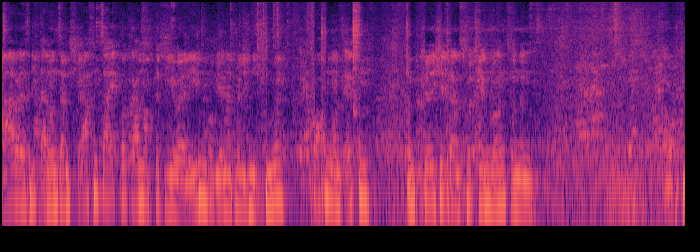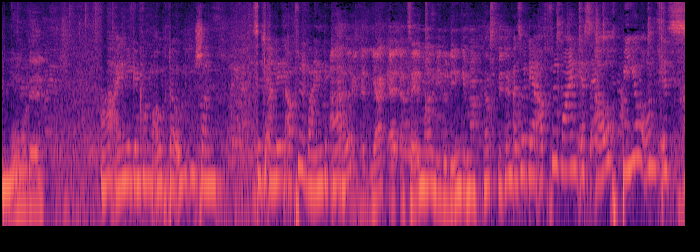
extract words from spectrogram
Aber das liegt an unserem straffen Zeitprogramm auf der Bio Erleben, wo wir natürlich nicht nur kochen und essen und Kirche transportieren wollen, sondern auch die Mode. Ah, einige haben auch da unten schon sich an den Apfelwein Ah, getraut. äh, ja, äh, erzähl mal, wie du den gemacht hast, bitte. Also der Apfelwein ist auch bio und ist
